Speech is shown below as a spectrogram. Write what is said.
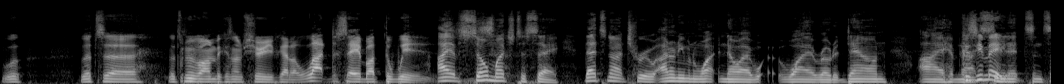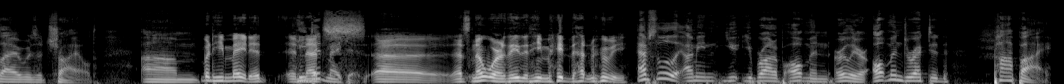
Well, let's uh let's move on because I'm sure you've got a lot to say about the Wiz. I have so much to say. That's not true. I don't even wa- know I, why I wrote it down. I have not seen it. it. since I was a child. Um, but he made it, and He did that's, make it. Uh, that's noteworthy that he made that movie. absolutely. I mean, you, you brought up Altman earlier. Altman directed Popeye,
